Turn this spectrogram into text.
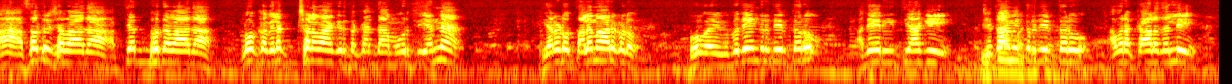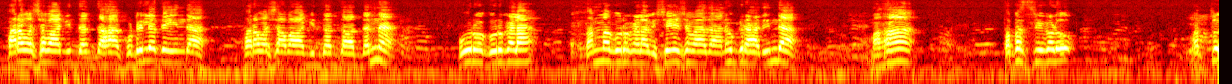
ಆ ಅಸದೃಶವಾದ ಅತ್ಯದ್ಭುತವಾದ ಲೋಕ ವಿಲಕ್ಷಣವಾಗಿರ್ತಕ್ಕಂಥ ಮೂರ್ತಿಯನ್ನ ಎರಡು ತಲೆಮಾರುಗಳು ವಿಭದೇಂದ್ರ ತೀರ್ಥರು ಅದೇ ರೀತಿಯಾಗಿ ಜಿತಾಮಿತ್ರ ತೀರ್ಥರು ಅವರ ಕಾಲದಲ್ಲಿ ಪರವಶವಾಗಿದ್ದಂತಹ ಕುಟಿಲತೆಯಿಂದ ಪರವಶವಾಗಿದ್ದಂತಹದ್ದನ್ನ ಪೂರ್ವ ಗುರುಗಳ ತಮ್ಮ ಗುರುಗಳ ವಿಶೇಷವಾದ ಅನುಗ್ರಹದಿಂದ ಮಹಾ ತಪಸ್ವಿಗಳು ಮತ್ತು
